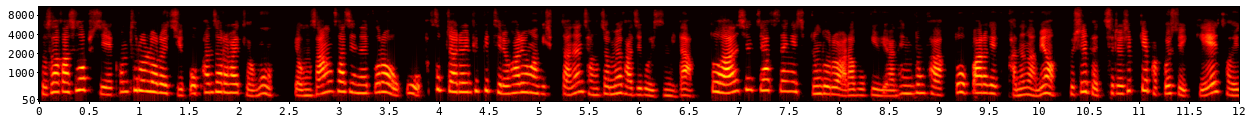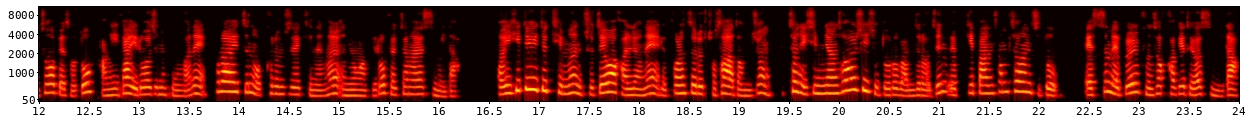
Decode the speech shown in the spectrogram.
교사가 수업 시에 컨트롤러를 쥐고 판사를 할 경우 영상, 사진을 끌어오고 학습자료인 PPT를 활용하기 쉽다는 장점을 가지고 있습니다. 또한 실제 학생의 집중도를 알아보기 위한 행동 파악도 빠르게 가능하며 교실 배치를 쉽게 바꿀 수 있기에 저희 수업에서도 강의가 이루어지는 공간에 호라이즌 워크룸스의 기능을 응용하기로 결정하였습니다. 저희 히드히드 팀은 주제와 관련해 레퍼런스를 조사하던 중 2020년 서울시 주도로 만들어진 웹 기반 3차원 지도 S맵을 분석하게 되었습니다.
